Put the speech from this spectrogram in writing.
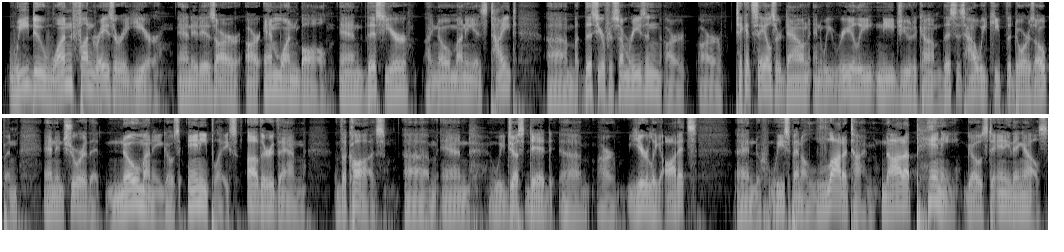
We do one fundraiser a year, and it is our our M1 ball. And this year, I know money is tight. Um, but this year, for some reason, our our ticket sales are down, and we really need you to come. This is how we keep the doors open and ensure that no money goes anyplace other than the cause. Um, and we just did um, our yearly audits, and we spend a lot of time. Not a penny goes to anything else,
